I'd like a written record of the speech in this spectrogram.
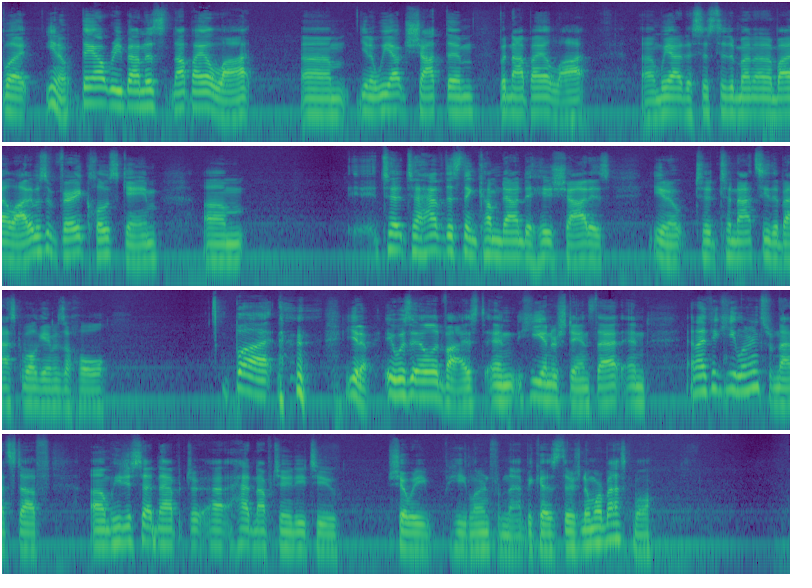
but you know they out rebound us not by a lot. Um, you know, we outshot them, but not by a lot. Um, we out assisted them by by a lot. It was a very close game. Um, to to have this thing come down to his shot is, you know, to to not see the basketball game as a whole. But you know, it was ill advised, and he understands that, and and I think he learns from that stuff. Um, he just had an oppor- uh, had an opportunity to show what he, he learned from that because there's no more basketball.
